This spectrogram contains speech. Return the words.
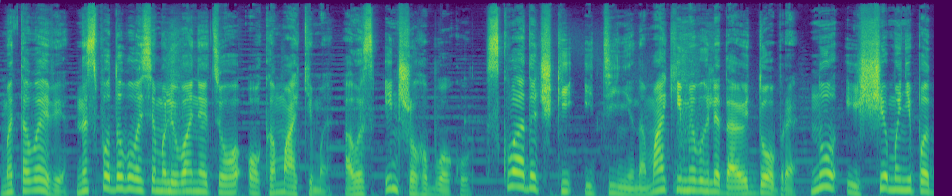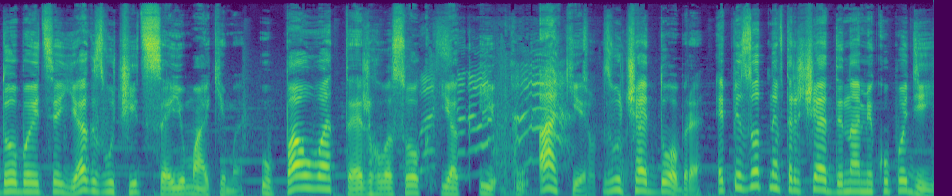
Металеві. Не сподобалося малювання цього ока Макіми, але з іншого боку, складочки і тіні на Макімі виглядають добре. Ну і ще мені подобається, як звучить Сею Макіми. У Паува теж голосок, як і у Акі, звучать добре. Епізод не втрачає динаміку подій,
